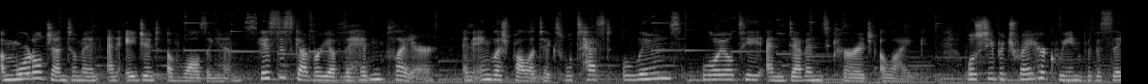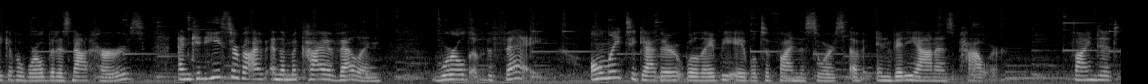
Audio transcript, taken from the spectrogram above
a mortal gentleman and agent of Walsingham's. His discovery of the hidden player in English politics will test Lune's loyalty and Deven's courage alike. Will she betray her queen for the sake of a world that is not hers? And can he survive in the Machiavellian world of the Fae? Only together will they be able to find the source of Invidiana's power. Find it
